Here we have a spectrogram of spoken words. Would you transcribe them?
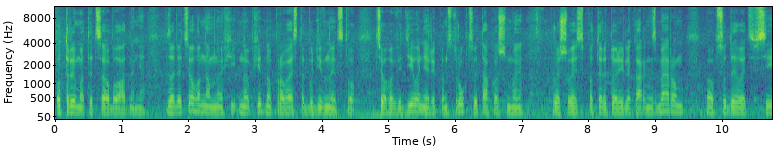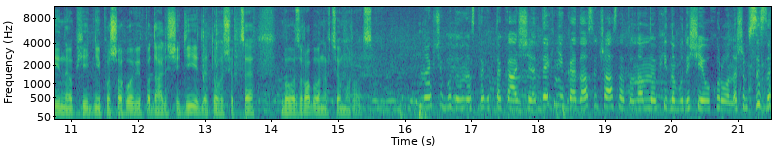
отримати це обладнання. Задля цього нам необхідно провести будівництво цього відділення, реконструкцію. Також ми пройшлись по території лікарні з мером, обсудили всі необхідні пошагові подальші дії для того, щоб це було зроблено в цьому році. Ну, якщо буде у нас так- така ще техніка да, сучасна, то нам необхідно буде ще й охорона, щоб все це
